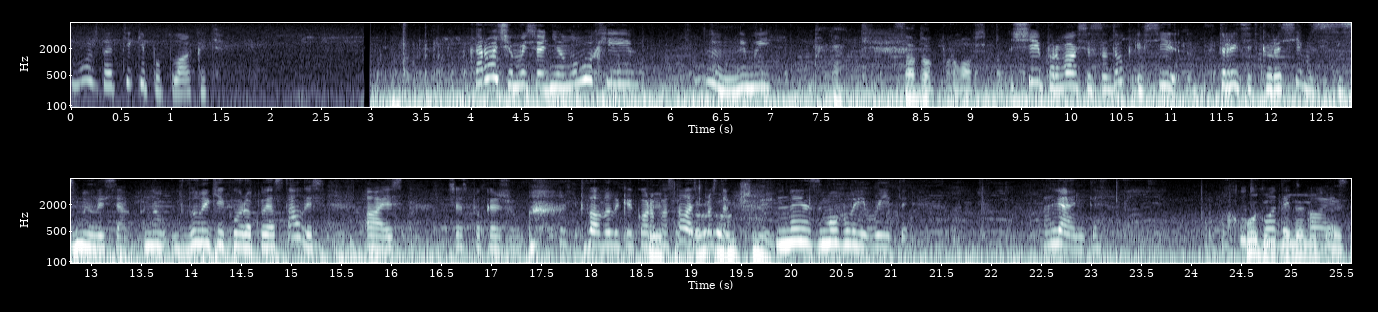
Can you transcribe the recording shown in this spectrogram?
Можна тільки поплакати. Коротше, ми сьогодні лохи. Ну, не ми. Садок порвався. Ще й порвався садок, і всі 30 карасів з- змилися. Ну, великі коропи остались. Аїст. Зараз покажу. Два великі коропи остались, просто ручний. не змогли вийти. Гляньте. Тут Ходить ходить біля людей. аїст.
